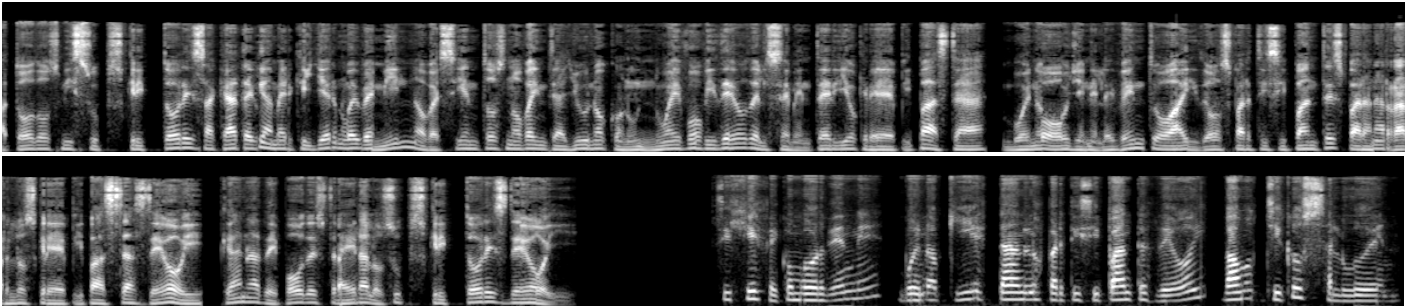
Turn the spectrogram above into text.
a todos mis suscriptores acá Tegamerquiller 9991 con un nuevo video del cementerio Creepypasta, bueno hoy en el evento hay dos participantes para narrar los creepypastas de hoy, Cana de podes traer a los suscriptores de hoy. Sí jefe como ordene, bueno aquí están los participantes de hoy, vamos chicos saluden.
